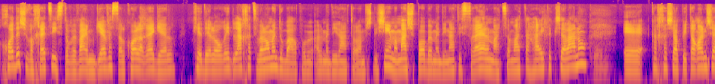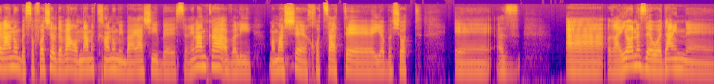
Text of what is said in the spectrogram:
חודש וחצי הסתובבה עם גבס על כל הרגל כדי להוריד לחץ, ולא מדובר פה על מדינת עולם שלישי, ממש פה במדינת ישראל, מעצמת ההייטק שלנו. כן. אה, ככה שהפתרון שלנו, בסופו של דבר, אמנם התחלנו מבעיה שהיא בסרי לנקה, אבל היא ממש אה, חוצת אה, יבשות. אה, אז הרעיון הזה הוא עדיין אה,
